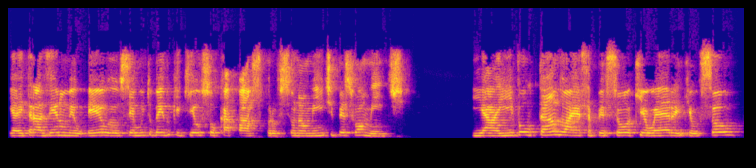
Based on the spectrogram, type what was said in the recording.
E aí, trazendo o meu eu, eu sei muito bem do que, que eu sou capaz profissionalmente e pessoalmente. E aí, voltando a essa pessoa que eu era e que eu sou,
